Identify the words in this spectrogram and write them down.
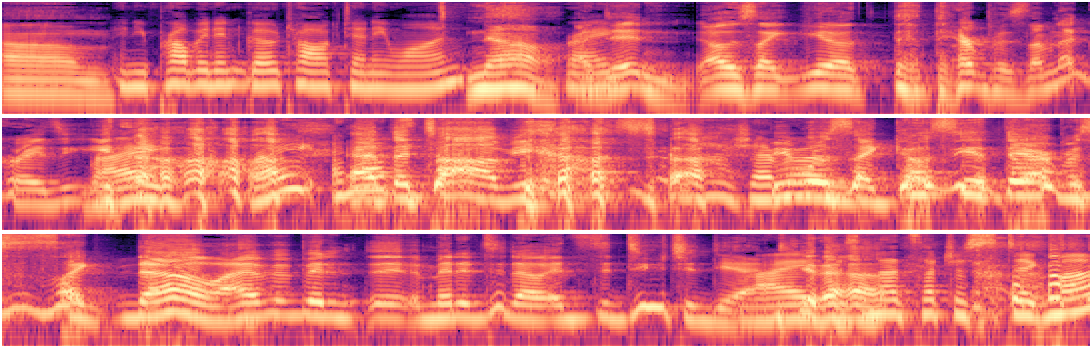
Um, And you probably didn't go talk to anyone. no, I didn't. I was like, you know, the therapist. I'm not crazy. you Right. know? right. And At the top, yeah. So Gosh, people was like, "Go see a therapist." It's like, no, I haven't been admitted to no institution yet. right. you know? Isn't that such a stigma?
